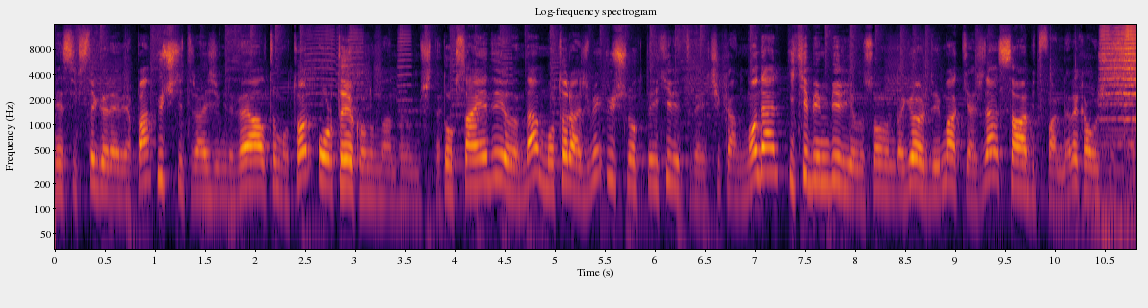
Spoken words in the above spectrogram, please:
NSX'te görev yapan 3 litre hacimli V6 motor ortaya konumlandırılmıştı. 97 yılında motor hacmi 3.2 litreye çıkan model 2001 yılı sonunda gördüğü makyajla sabit farlara kavuşmuştu.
